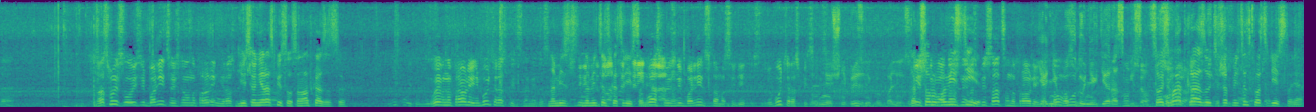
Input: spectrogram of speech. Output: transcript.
да. А смысл, если больница, если он в направлении не расписывается? Если он не расписывался, он отказывается. Вы в направлении будете расписываться на На, медосвидетельстве? меди- на медицинское Чтобы свидетельство. вас привезли в больницу, там освидетельствовали. Будете Вы расписываться? меня еще не привезли никакой в больницу. Так Вы чтобы повезти. расписаться в направлении, Я а не потом вас- буду нигде расписываться. То есть вы отказываетесь от медицинского свидетельствования.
